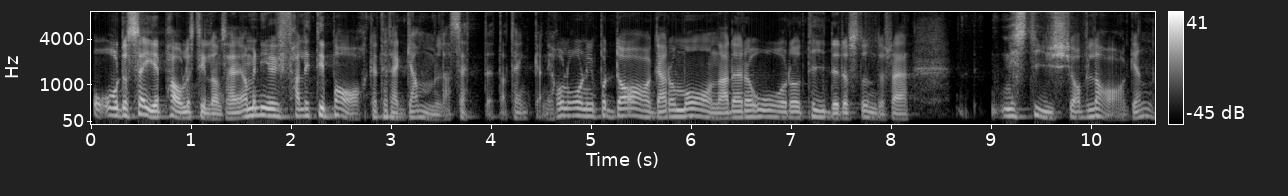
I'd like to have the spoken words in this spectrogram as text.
Och då säger Paulus till dem så här, ja men ni har ju fallit tillbaka till det här gamla sättet att tänka. Ni håller ordning på dagar och månader och år och tider och stunder. Så här. Ni styrs ju av lagen.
